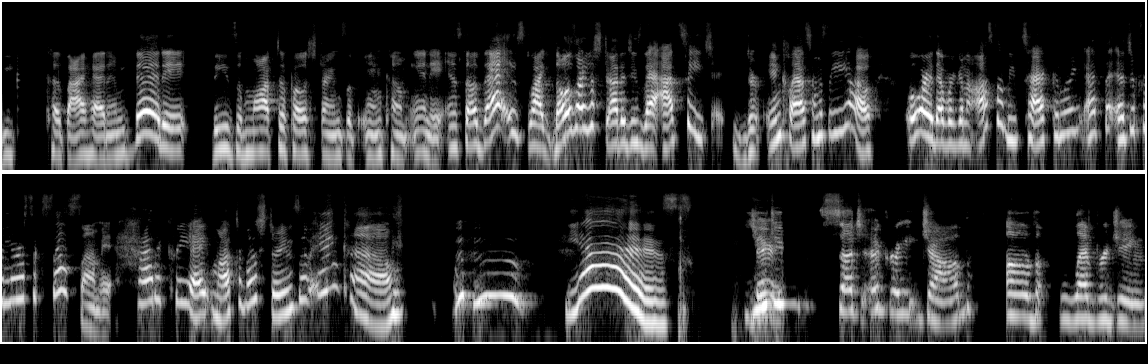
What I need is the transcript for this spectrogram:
because I had embedded these multiple streams of income in it. And so that is like, those are the strategies that I teach in Classroom CEO, or that we're going to also be tackling at the Edupreneur Success Summit how to create multiple streams of income. Woohoo! Yes. You do such a great job of leveraging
